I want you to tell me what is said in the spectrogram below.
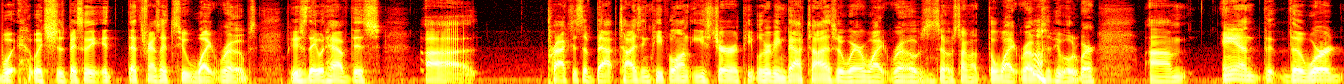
which is basically it, that translates to white robes because they would have this. Uh, practice of baptizing people on Easter. People who are being baptized would wear white robes, and so it's talking about the white robes that people would wear. Um, and the, the word,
